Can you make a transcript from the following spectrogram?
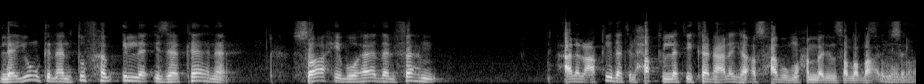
لا يمكن أن تفهم إلا إذا كان صاحب هذا الفهم على العقيدة الحق التي كان عليها أصحاب محمد صلى الله عليه وسلم.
